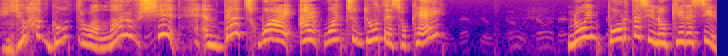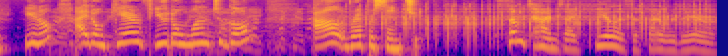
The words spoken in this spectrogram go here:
You have gone through a lot of shit, and that's why I want to do this, okay? No importa si no quieres ir, you know? I don't care if you don't want to go. I'll represent you. Sometimes I feel as if I were there,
